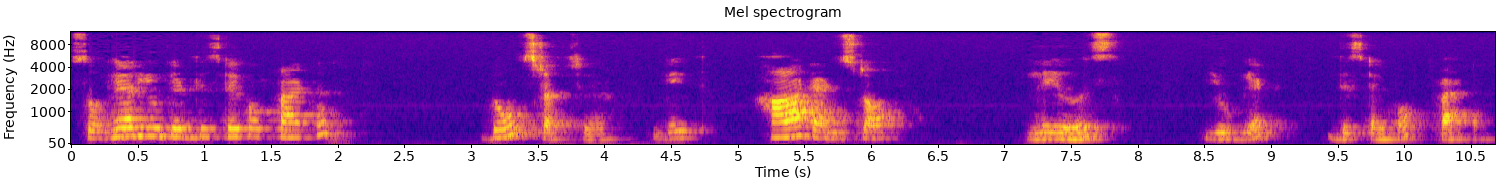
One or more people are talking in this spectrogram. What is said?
So here you get this type of pattern. Dome structure with hard and soft layers you get this type of pattern.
